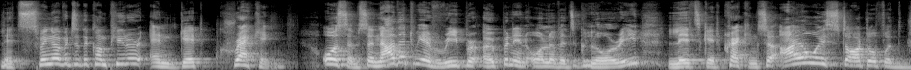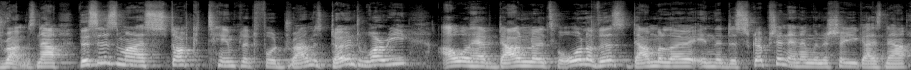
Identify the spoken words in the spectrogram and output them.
let's swing over to the computer and get cracking. Awesome, so now that we have Reaper open in all of its glory, let's get cracking. So I always start off with drums. Now, this is my stock template for drums. Don't worry, I will have downloads for all of this down below in the description and I'm gonna show you guys now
